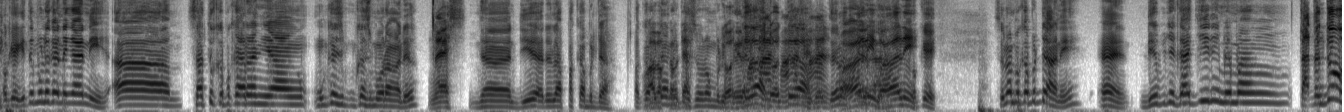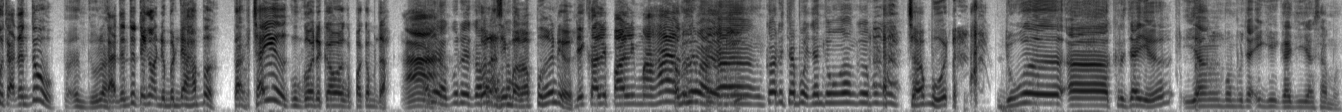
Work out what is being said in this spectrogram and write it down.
Okey, kita mulakan dengan ni. Um, satu kepakaran yang mungkin bukan semua orang ada. Nice. Uh, dia adalah pakar bedah. Pakar Oh, bedah pakar bukan bedah. semua orang boleh Doktor bedah. lah Doktor lah Doktor lah. Mahal ni mahal ni Okey. Seorang pakar bedah ni, kan, dia punya gaji ni memang Tak tentu, tak tentu. tak tentulah. Tak tentu tengok dia bedah apa. Tak percaya aku kau ada kawan pakai bedah Ha. Ada aku ada Kau kawan. nak sembang apa dengan dia Dia kali paling mahal Aku sembang. Uh, kau ada cabut jantung orang ke apa? ke? Cabut Dua uh, kerjaya yang mempunyai gaji yang sama.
